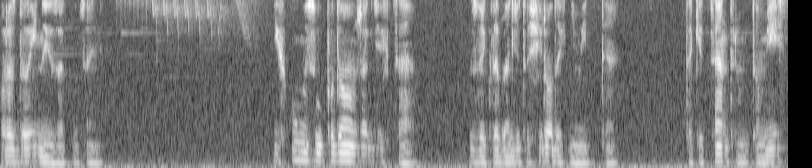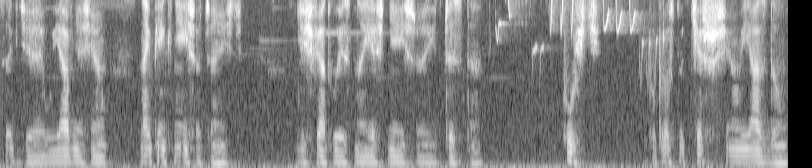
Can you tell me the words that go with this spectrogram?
oraz do innych zakłóceń. Niech umysł podąża gdzie chce. Zwykle będzie to środek nimitty. Takie centrum to miejsce, gdzie ujawnia się najpiękniejsza część, gdzie światło jest najjaśniejsze i czyste. Puść po prostu ciesz się jazdą,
